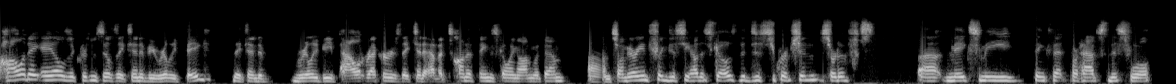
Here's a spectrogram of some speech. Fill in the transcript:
holiday ales and Christmas ales, they tend to be really big. They tend to really be palate wreckers. They tend to have a ton of things going on with them. Um, so I'm very intrigued to see how this goes. The description sort of uh, makes me think that perhaps this will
